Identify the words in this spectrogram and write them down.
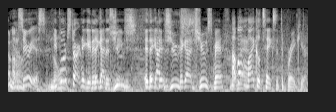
Oh, I'm serious. No. People are starting to get They into got this juice. team. They got do. juice. They got juice, man. How about man. Michael takes it to break here?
